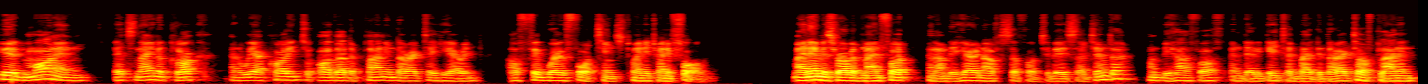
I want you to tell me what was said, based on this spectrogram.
Good morning. It's nine o'clock, and we are calling to order the Planning Director hearing of February 14th, 2024. My name is Robert Manford, and I'm the hearing officer for today's agenda on behalf of and delegated by the Director of Planning,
